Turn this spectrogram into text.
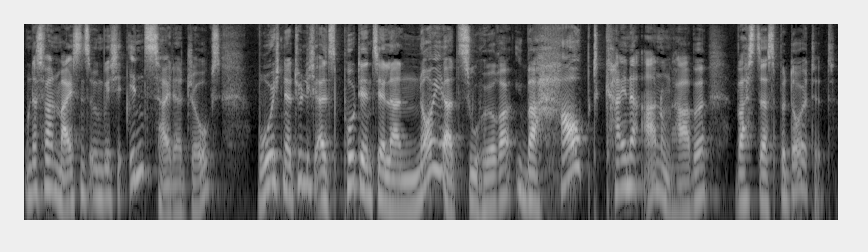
Und das waren meistens irgendwelche Insider-Jokes, wo ich natürlich als potenzieller neuer Zuhörer überhaupt keine Ahnung habe, was das bedeutet.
